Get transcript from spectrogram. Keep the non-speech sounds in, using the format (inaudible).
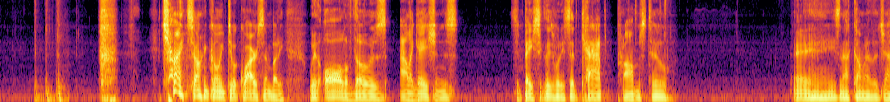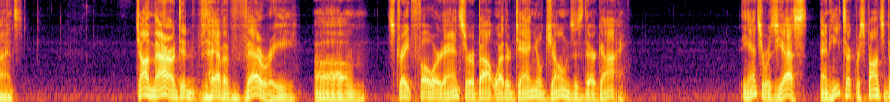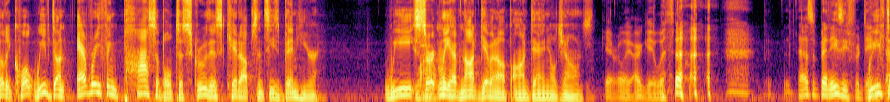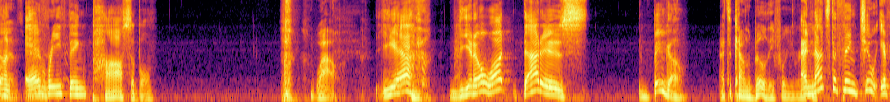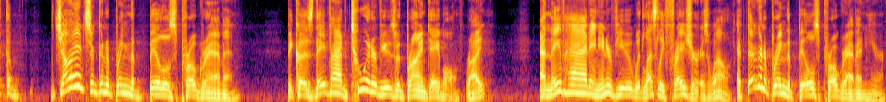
Giants aren't going to acquire somebody with all of those allegations. So basically, is what he said. Cap problems too. Eh, he's not coming to the Giants. John Mara did have a very um, straightforward answer about whether Daniel Jones is their guy. The answer was yes. And he took responsibility. Quote, We've done everything possible to screw this kid up since he's been here. We certainly have not given up on Daniel Jones. Can't really argue with that. (laughs) it hasn't been easy for Danny We've done man. everything possible. (laughs) Wow. Yeah. you know what? That is bingo. That's accountability for you, right? And there. that's the thing, too. If the Giants are going to bring the Bills program in, because they've had two interviews with Brian Daboll, right? And they've had an interview with Leslie Frazier as well. If they're going to bring the Bills program in here,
